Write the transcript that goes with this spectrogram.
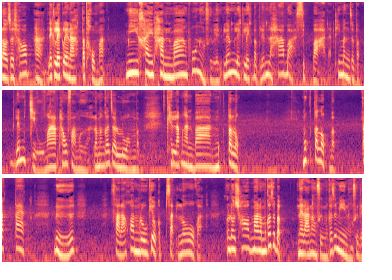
เราจะชอบอ่านเล็ก ๆ เลยนะปฐมอะมีใครทันบ้างพวกหนังสือเล็กเล่มเล็ก ๆ แบบเล่มละห้าบาทสิบบาทอะที่มันจะแบบเล่มจิ๋วมากเท่าฝ่ามือแล้วมันก็จะรวมแบบเคล็ดลับงานบ้าน มุกตลก มุกตลกแบบแป๊กๆหรือสาระความรู้เกี่ยวกับสัตว์โลกอะเราชอบมาแล้วมันก็จะแบบในร้านหนังสือมันก็จะมีหนังสือเ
